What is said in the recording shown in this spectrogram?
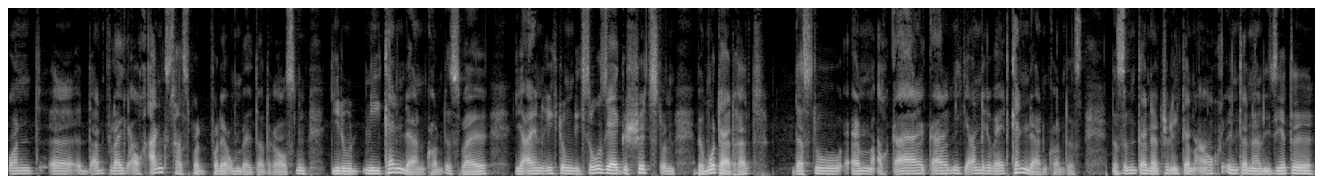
Und äh, dann vielleicht auch Angst hast vor, vor der Umwelt da draußen, die du nie kennenlernen konntest, weil die Einrichtung dich so sehr geschützt und bemuttert hat, dass du ähm, auch gar, gar nicht die andere Welt kennenlernen konntest. Das sind dann natürlich dann auch internalisierte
